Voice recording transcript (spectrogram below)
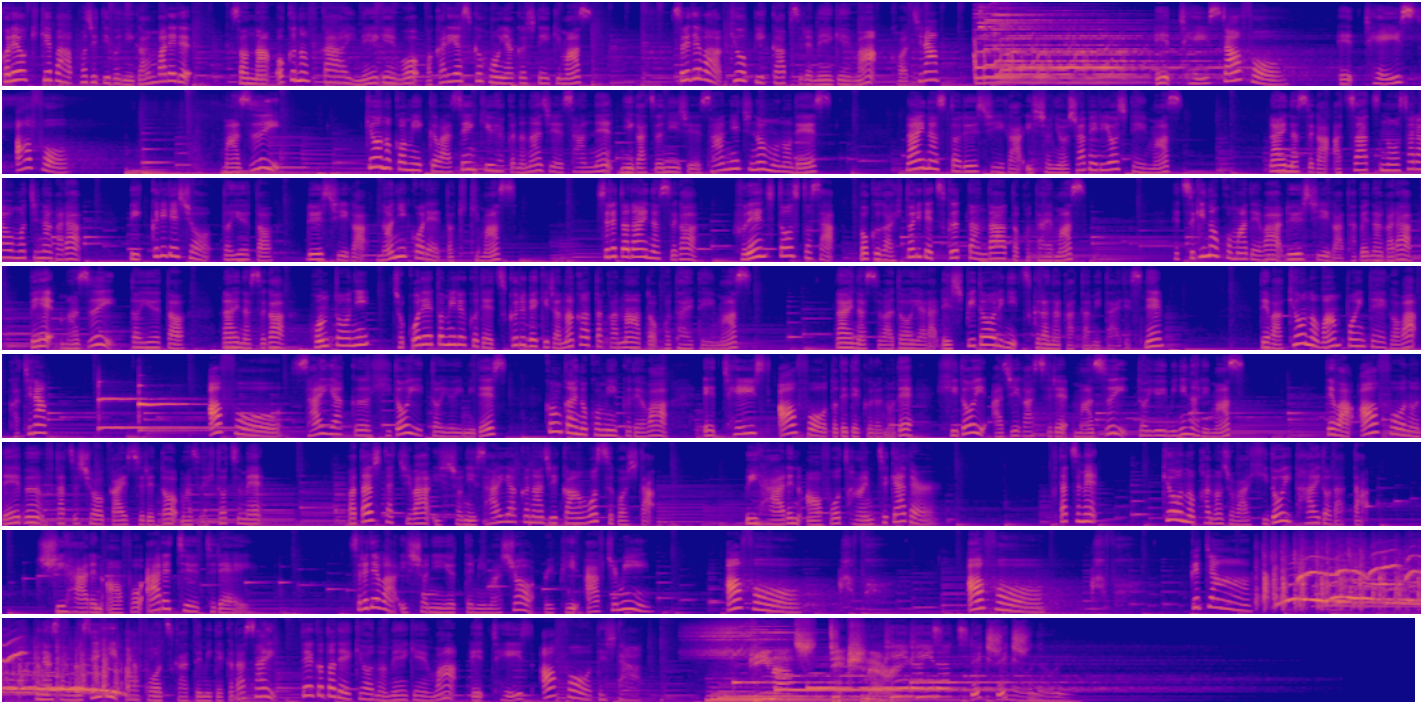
これを聞けばポジティブに頑張れる。そんな奥の深い名言を分かりやすく翻訳していきます。それでは今日ピックアップする名言はこちら。It tastes awful. It tastes awful. まずい。今日のコミックは1973年2月23日のものです。ライナスとルーシーが一緒におしゃべりをしています。ライナスが熱々のお皿を持ちながらびっくりでしょ。うと言うとルーシーが何これと聞きますするとライナスがフレンチトーストさ僕が一人で作ったんだと答えます。で次のコマではルーシーが食べながらべまずいと言うとライナスが本当にチョコレートミルクで作るべきじゃなかったかなと答えています。ライナスはどうやらレシピ通りに作らなかったみたいですね。では今日のワンポイント英語はこちら。アフォー最悪ひどいという意味です。今回のコミックでは It tastes awful と出てくるのでひどい味がするまずいという意味になります。では awful の例文2つ紹介するとまず1つ目。私たちは一緒に最悪な時間を過ごした。We had an awful time together. 2つ目。今日の彼女はひどい態度だった。She had an awful attitude today. それでは一緒に言ってみましょう Repeat after me awful awful awful awful Good job 皆さんもぜひ awful を使ってみてくださいということで今日の名言は It tastes awful でした Peanuts Dictionary Peanuts Dictionary.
